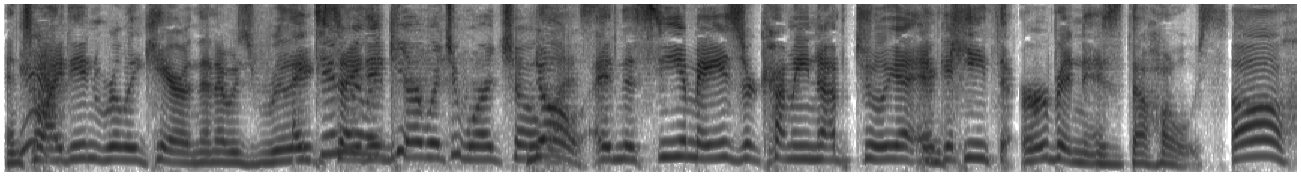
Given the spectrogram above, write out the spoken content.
And so I didn't really care. And then I was really I excited. didn't really care which award show. no, was. and the CMAs are coming up, Julia, and get- Keith Urban is the host. Oh,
